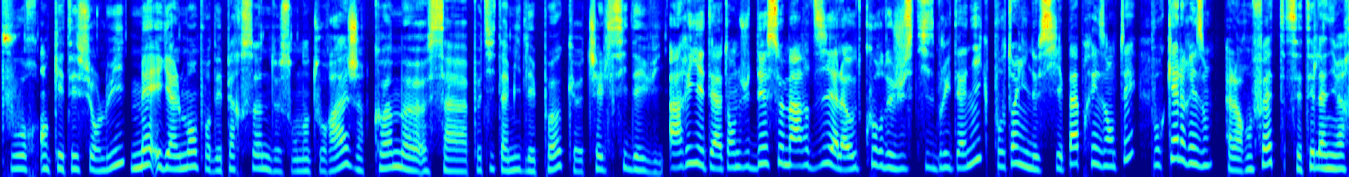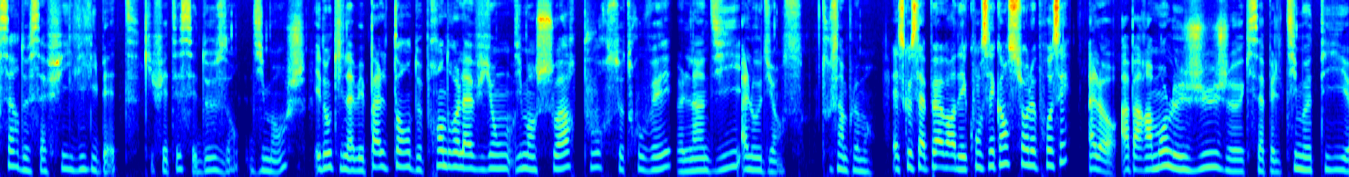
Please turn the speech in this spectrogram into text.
pour enquêter sur lui, mais également pour des personnes de son entourage, comme euh, sa petite amie de l'époque, Chelsea Davy. Harry était attendu dès ce mardi à la Haute Cour de justice britannique, pourtant il ne s'y est pas présenté. Pour quelle raison? Alors en fait, c'était l'anniversaire de sa fille Lilibet, qui fêtait ses deux ans, dimanche, et donc il n'avait pas le temps de prendre l'avion dimanche soir pour se trouver lundi à l'audience tout simplement. Est-ce que ça peut avoir des conséquences sur le procès? Alors, apparemment, le juge euh, qui s'appelle Timothy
